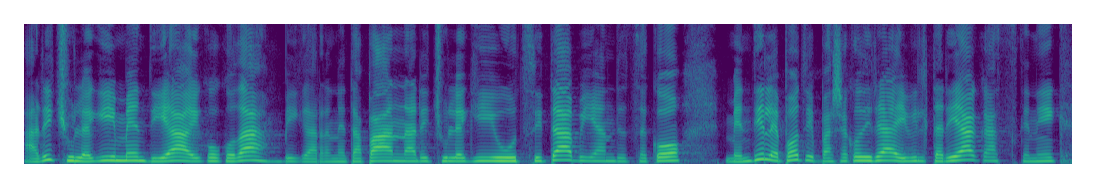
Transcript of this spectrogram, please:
aritxulegi mendia ikoko da. Bigarren etapan aritxulegi utzita bihanditzeko mendilepoti pasako dira ibiltariak azkenik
